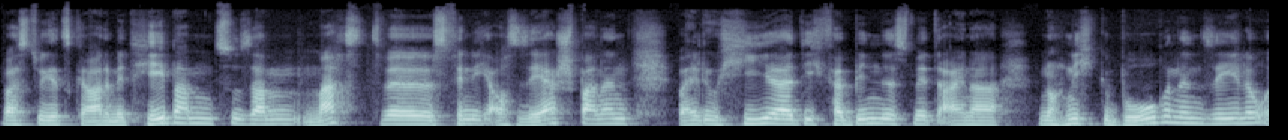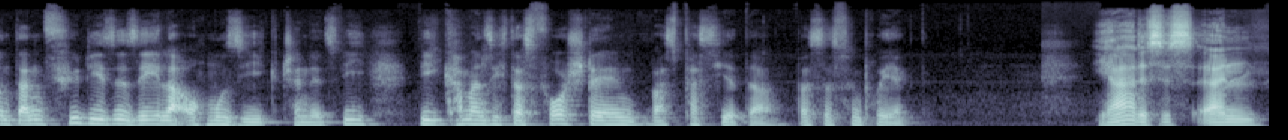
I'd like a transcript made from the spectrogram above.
was du jetzt gerade mit Hebammen zusammen machst. Das finde ich auch sehr spannend, weil du hier dich verbindest mit einer noch nicht geborenen Seele und dann für diese Seele auch Musik channelst. Wie, wie kann man sich das vorstellen? Was passiert da? Was ist das für ein Projekt? Ja, das ist ein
